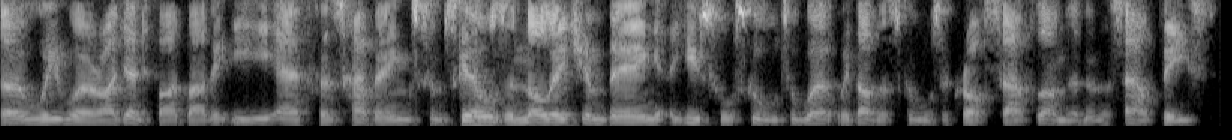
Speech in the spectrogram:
So we were identified by the EEF as having some skills and knowledge and being a useful school to work with other schools across South London and the South East.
